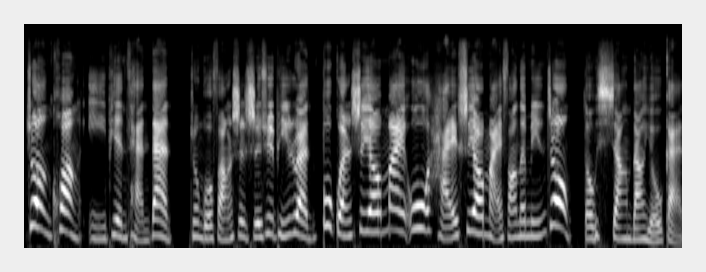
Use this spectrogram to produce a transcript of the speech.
状况一片惨淡。中国房市持续疲软，不管是要卖屋还是要买房的民众都相当有感。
